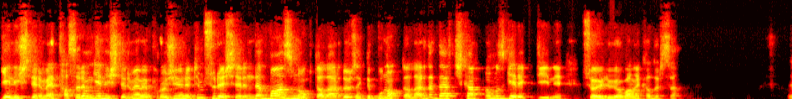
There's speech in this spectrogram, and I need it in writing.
geliştirme, tasarım geliştirme ve proje yönetim süreçlerinde bazı noktalarda özellikle bu noktalarda ders çıkartmamız gerektiğini söylüyor bana kalırsa. Ee,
